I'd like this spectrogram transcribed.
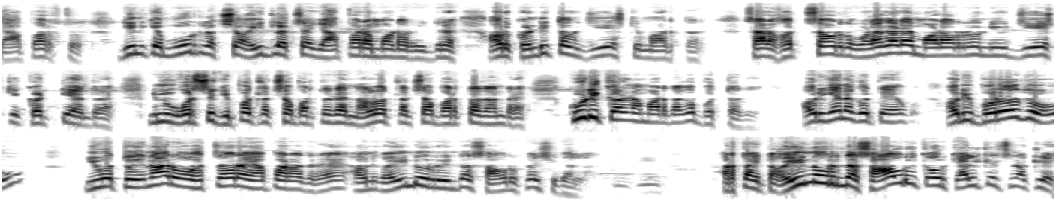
ವ್ಯಾಪಾರಸ್ಥರು. ದಿನಕ್ಕೆ ಮೂರು ಲಕ್ಷ ಐದು ಲಕ್ಷ ವ್ಯಾಪಾರ ಮಾಡೋರು ಇದ್ದರೆ ಅವ್ರು ಖಂಡಿತವಾಗಿ ಜಿ ಎಸ್ ಟಿ ಮಾಡ್ತಾರೆ. ಸರ್ ಹತ್ತು ಸಾವಿರದ ಒಳಗಡೆ ಮಾಡೋರು ನೀವು ಜಿ ಎಸ್ ಟಿ ಕಟ್ಟಿ ಅಂದರೆ ನಿಮಗೆ ವರ್ಷಕ್ಕೆ ಇಪ್ಪತ್ತು ಲಕ್ಷ ಬರ್ತದೆ ನಲ್ವತ್ತು ಲಕ್ಷ ಬರ್ತದೆ ಅಂದರೆ ಕೂಡೀಕರಣ ಮಾಡಿದಾಗ ಬರ್ತದೆ ಅವ್ರಿಗೆ ಏನಾಗುತ್ತೆ ಅವ್ರಿಗೆ ಬರೋದು ಇವತ್ತು ಏನಾದ್ರು ಹತ್ತು ಸಾವಿರ ವ್ಯಾಪಾರ ಆದರೆ ಅವನಿಗೆ ಐನೂರರಿಂದ ಸಾವಿರ ರೂಪಾಯಿ ಸಿಗಲ್ಲ. ಅರ್ಥ ಆಯ್ತಾ? ಐನೂರಿಂದ ಸಾವಿರಕ್ಕೆ ಅವ್ರು ಕ್ಯಾಲ್ಕುಲೇಷನ್ ಹಾಕ್ಲಿ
